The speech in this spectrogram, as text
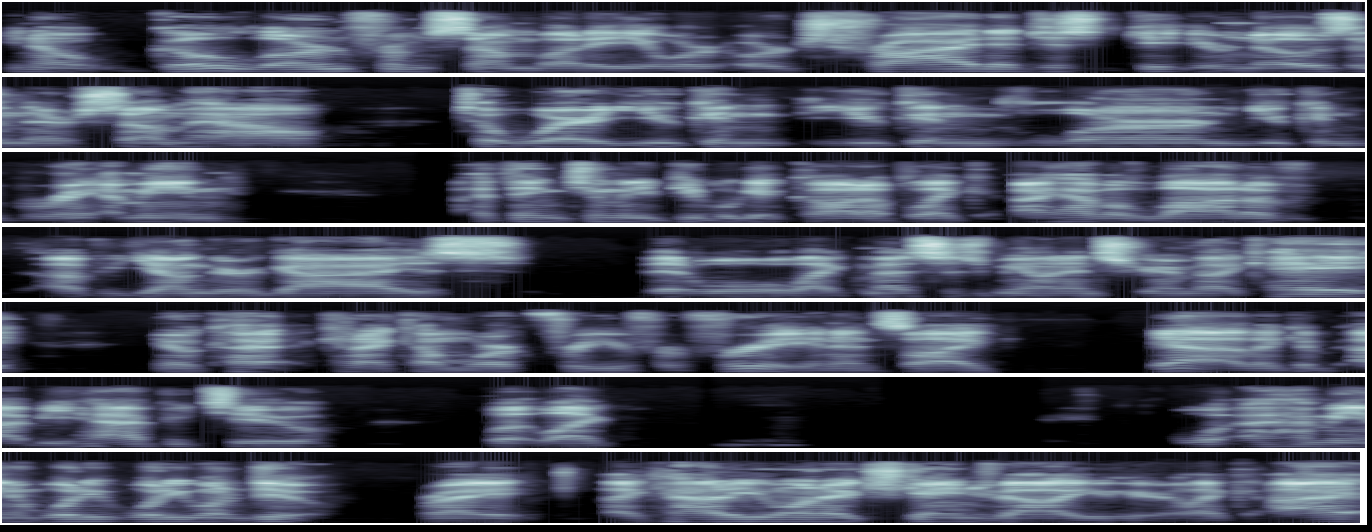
you know, go learn from somebody or, or try to just get your nose in there somehow to where you can you can learn, you can bring. I mean, I think too many people get caught up. Like I have a lot of of younger guys that will like message me on Instagram like, hey, you know, can, can I come work for you for free? And it's like, yeah, like I'd be happy to, but like, what, I mean, what do what do you want to do? right? Like how do you want to exchange value here? Like i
